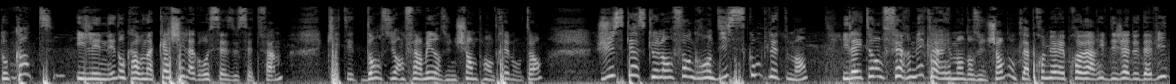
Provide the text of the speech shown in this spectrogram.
Donc quand il est né, donc on a caché la grossesse de cette femme qui était enfermée dans une chambre pendant très longtemps, jusqu'à ce que l'enfant grandisse complètement. Il a été enfermé carrément dans une chambre. Donc la première épreuve arrive déjà de David,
